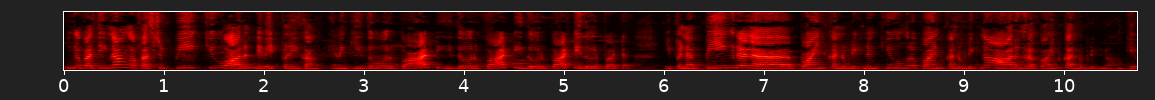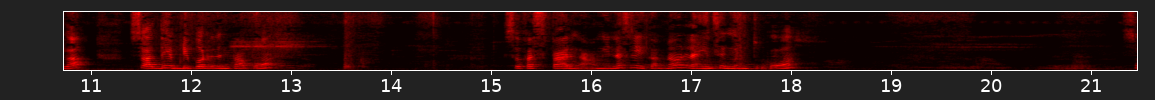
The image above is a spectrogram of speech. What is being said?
இங்கே பார்த்தீங்கன்னா அவங்க ஃபஸ்ட்டு பி கியூஆர்னு டிவைட் பண்ணியிருக்காங்க எனக்கு இது ஒரு பார்ட் இது ஒரு பார்ட் இது ஒரு பார்ட் இது ஒரு பார்ட் இப்போ நான் பிங்கிற பாயிண்ட் கண்டுபிடிக்கணும் கியூங்கிற பாயிண்ட் கண்டுபிடிக்கணும் ஆறுங்கிற பாயிண்ட் கண்டுபிடிக்கணும். ஓகேவா ஸோ அது எப்படி போடுறதுன்னு பார்ப்போம் ஸோ ஃபஸ்ட் பாருங்க. அவங்க என்ன சொல்லியிருக்காங்கன்னா ஒரு லைன் செக்மெண்ட் இருக்கும் ஸோ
